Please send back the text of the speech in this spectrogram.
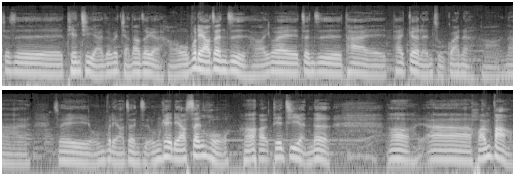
就是天气啊，就会讲到这个。好，我不聊政治啊，因为政治太太个人主观了啊。那所以我们不聊政治，我们可以聊生活啊。天气很热哦啊，环保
